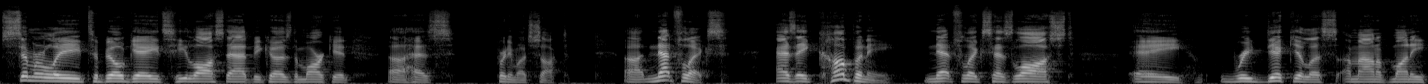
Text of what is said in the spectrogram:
similarly to Bill Gates, he lost that because the market uh, has pretty much sucked. Uh, Netflix, as a company, Netflix has lost a ridiculous amount of money.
